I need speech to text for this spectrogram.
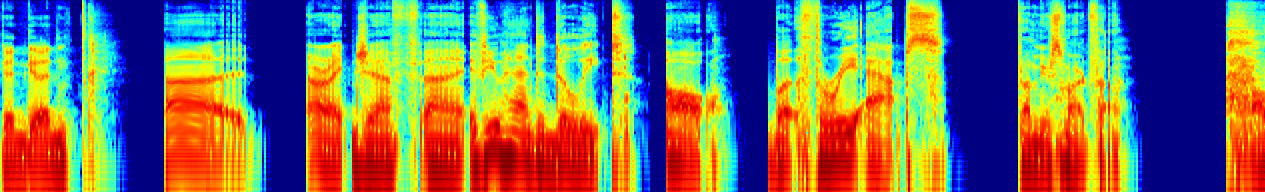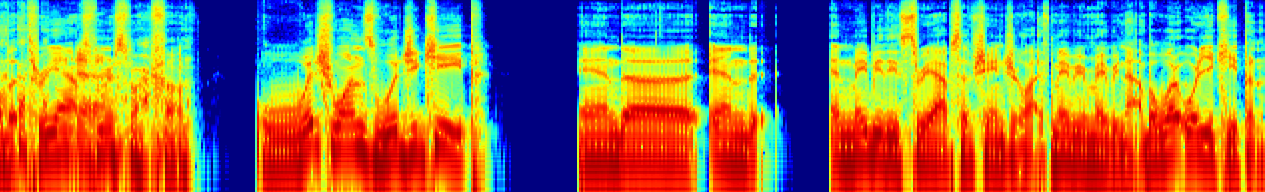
good, good. Uh, all right, Jeff. Uh, if you had to delete all but three apps from your smartphone, all but three apps from your smartphone, which ones would you keep? And uh, and and maybe these three apps have changed your life. Maybe or maybe not. But what what are you keeping?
